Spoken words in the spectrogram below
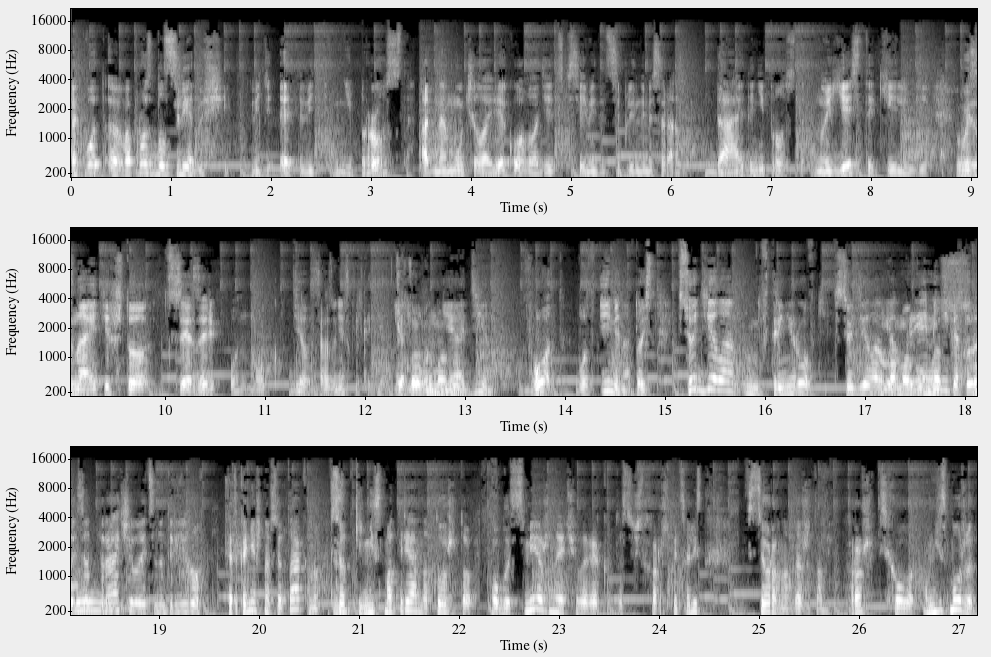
Так вот, э, вопрос был следующий. Ведь это ведь не просто одному человеку овладеть всеми дисциплинами сразу. Да, это не просто. Но есть такие люди. Вы знаете, что Цезарь, он мог делать сразу несколько дел. Я И тоже он не могу. один. Вот, вот именно. То есть все дело в тренировке, все дело Я во времени, на которое затрачивается на тренировку. Это, конечно, все так, но все-таки, несмотря на то, что область смежная, человек достаточно хороший специалист, все равно даже там хороший психолог, он не сможет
